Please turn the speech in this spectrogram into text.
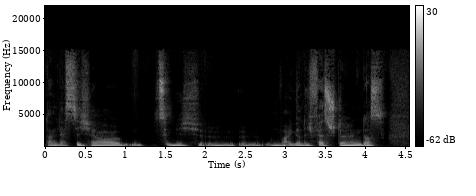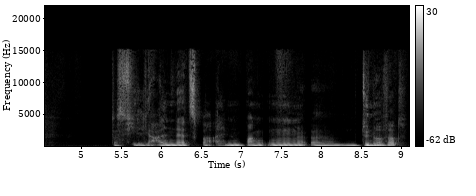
dann lässt sich ja ziemlich äh, äh unweigerlich feststellen, dass das Filialnetz bei allen Banken ähm, dünner wird,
